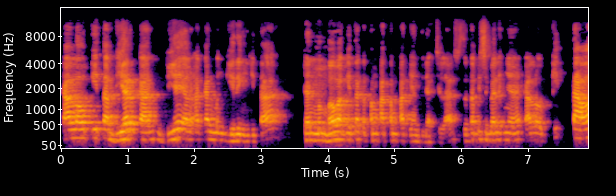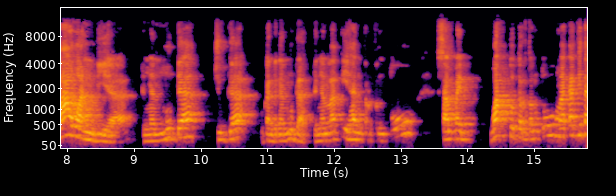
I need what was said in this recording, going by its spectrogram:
kalau kita biarkan, dia yang akan menggiring kita dan membawa kita ke tempat-tempat yang tidak jelas. Tetapi sebaliknya, kalau kita lawan dia dengan mudah, juga bukan dengan mudah, dengan latihan tertentu sampai waktu tertentu, maka kita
